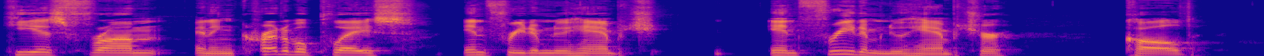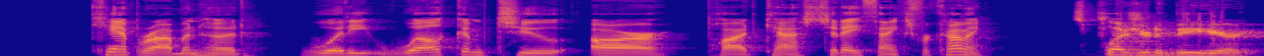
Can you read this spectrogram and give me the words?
He is from an incredible place in Freedom, New Hampshire, in Freedom, New Hampshire, called Camp Robin Hood. Woody, welcome to our podcast today. Thanks for coming. It's a pleasure to be here,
